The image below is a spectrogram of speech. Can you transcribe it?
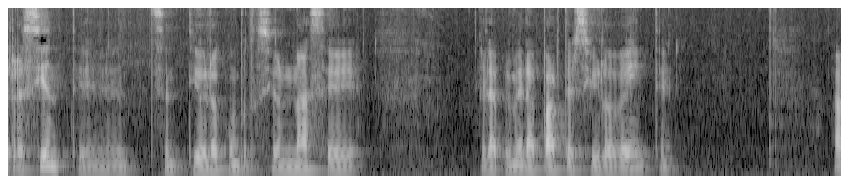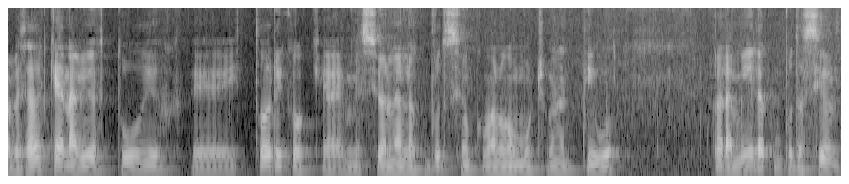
reciente, en el sentido de la computación nace en la primera parte del siglo XX. A pesar de que han habido estudios históricos que mencionan la computación como algo mucho más antiguo, para mí la computación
